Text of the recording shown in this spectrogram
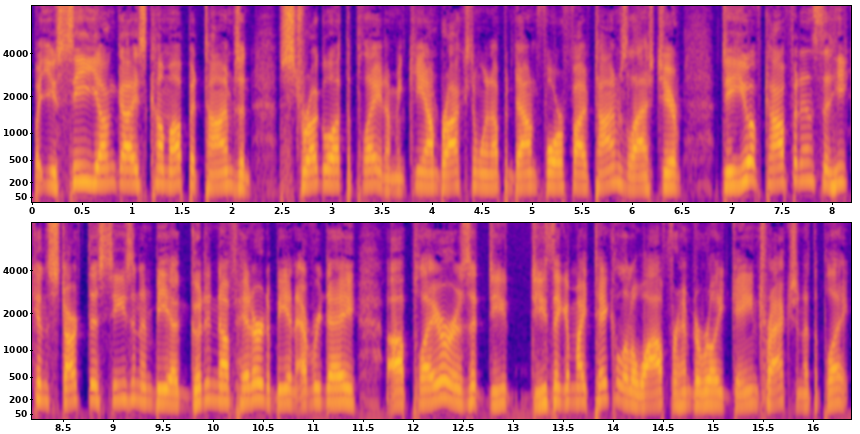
but you see young guys come up at times and struggle at the plate. I mean, Keon Broxton went up and down four or five times last year. Do you have confidence that he can start this season and be a good enough hitter to be an everyday uh, player? Or is it do you do you think it might take a little while for him to really gain traction at the plate?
